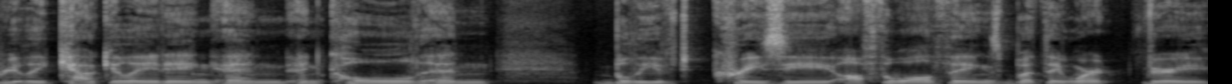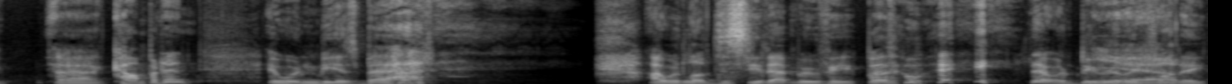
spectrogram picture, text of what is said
really calculating and and cold and believed crazy off the wall things, but they weren't very uh, competent, it wouldn't be as bad. I would love to see that movie. By the way, that would be really Yeah. funny.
